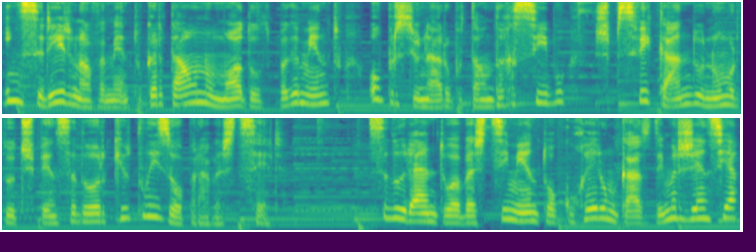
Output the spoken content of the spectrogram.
inserir novamente o cartão no módulo de pagamento ou pressionar o botão de recibo, especificando o número do dispensador que utilizou para abastecer. Se durante o abastecimento ocorrer um caso de emergência,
